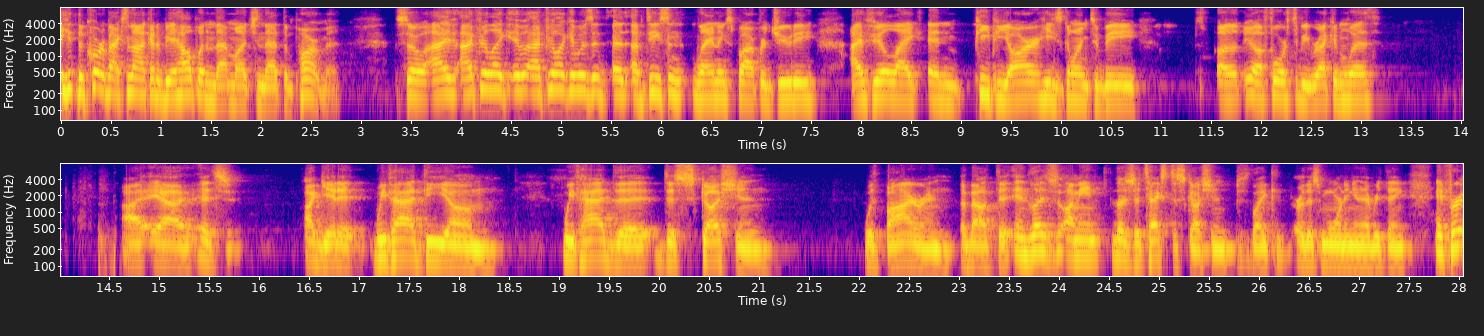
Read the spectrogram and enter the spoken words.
the quarterback's not going to be helping him that much in that department. So I, I feel like it, I feel like it was a, a, decent landing spot for Jeudy. I feel like in PPR he's going to be a, a force to be reckoned with. I yeah, it's I get it. We've had the um we've had the discussion with Byron about the and let's I mean there's a text discussion like or this morning and everything. And for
